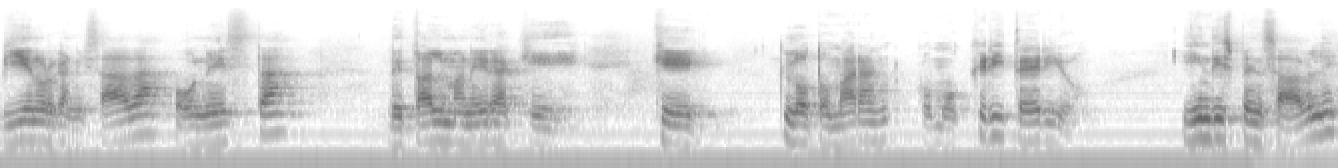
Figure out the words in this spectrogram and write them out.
bien organizada, honesta, de tal manera que, que lo tomaran como criterio indispensable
